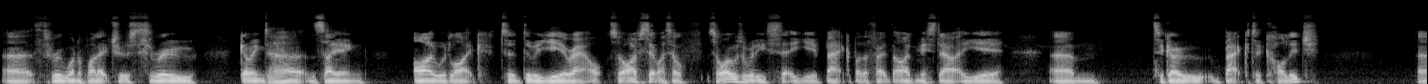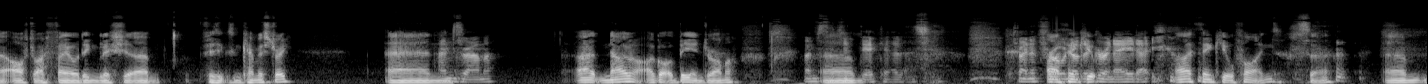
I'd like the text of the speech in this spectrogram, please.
uh, through one of my lecturers through going to her and saying I would like to do a year out. So I've set myself so I was already set a year back by the fact that I'd missed out a year um, to go back to college uh, after I failed English, um, physics, and chemistry. And, And drama. uh, no, I got a B in drama. I'm such Um, a dickhead. Trying to throw another grenade at you. I think you'll find, sir. Um,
